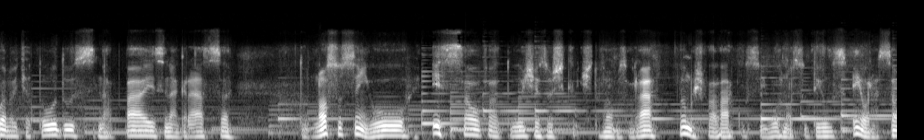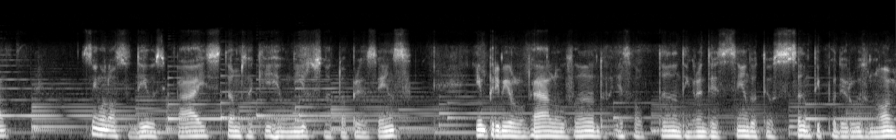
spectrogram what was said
boa noite a todos, na paz e na graça do nosso Senhor e Salvador Jesus Cristo. Vamos orar, vamos falar com o Senhor nosso Deus em oração. Senhor nosso Deus e Pai, estamos aqui reunidos na Tua presença. Em primeiro lugar, louvando, exaltando, engrandecendo o Teu santo e poderoso nome,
